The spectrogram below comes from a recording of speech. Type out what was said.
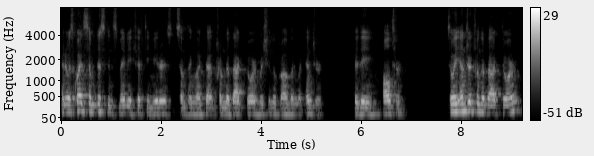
And it was quite some distance, maybe 50 meters, something like that, from the back door where Srila Prabhupada would enter to the altar. So he entered from the back door,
